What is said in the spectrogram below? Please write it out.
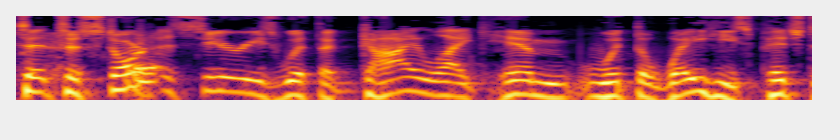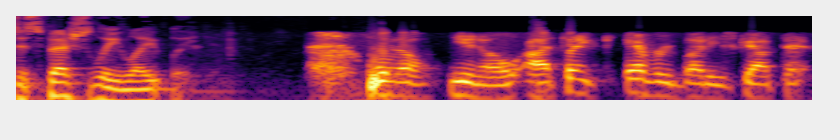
to to start a series with a guy like him with the way he's pitched, especially lately? Well, you know, I think everybody's got that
